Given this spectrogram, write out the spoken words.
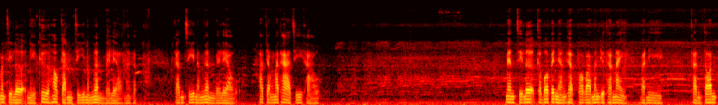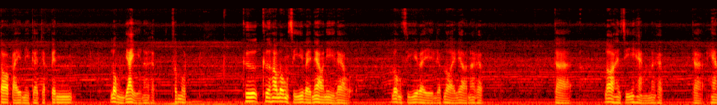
มันสีเลอะนี่คือเฮากันสีน้ำเงินไว้แล้วนะครับ กันสีน้ำเงินไว้แล้วเฮาจังมาท่าสีขาว แม่นสีเลอะก็บ่เป็นหยังครับ เพราะว่ามันอยู่ทางในบัดนี้ขั้นตอนต่อไปนี่ก็จะเป็นลงใยนะครับ สมมติคือคือเฮาลงสีไว้แนวนี้แล้วลงสีไว้เรียบร้อยแล้วนะครับก็ล่อให้สีแห้งนะครับก็แห้ง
